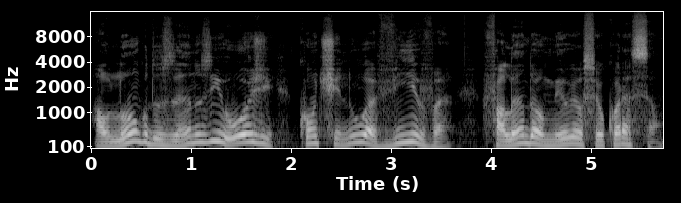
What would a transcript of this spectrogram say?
ao longo dos anos e hoje continua viva, falando ao meu e ao seu coração.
